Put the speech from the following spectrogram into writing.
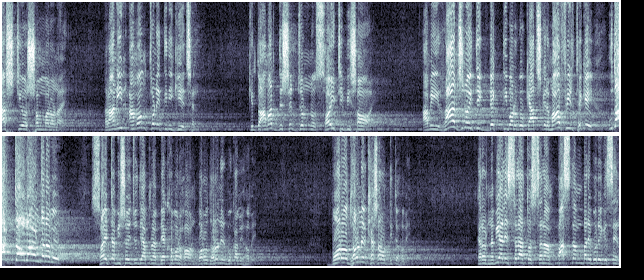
রাষ্ট্রীয় সম্মাননায় রানীর আমন্ত্রণে তিনি গিয়েছেন। কিন্তু আমার দেশের জন্য ছয়টি বিষয়। আমি রাজনৈতিক ব্যক্তিবর্গকে আজকের মাহফিল থেকে উদার্ত আহ্বান জানাব। ছয়টা বিষয় যদি আপনারা বেখবর হন, বড় ধরনের বোকামি হবে। বড় ধরনের খেসারত দিতে হবে। কারণ নবী আলি সালাতাম পাঁচ নম্বরে বলে গেছেন,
